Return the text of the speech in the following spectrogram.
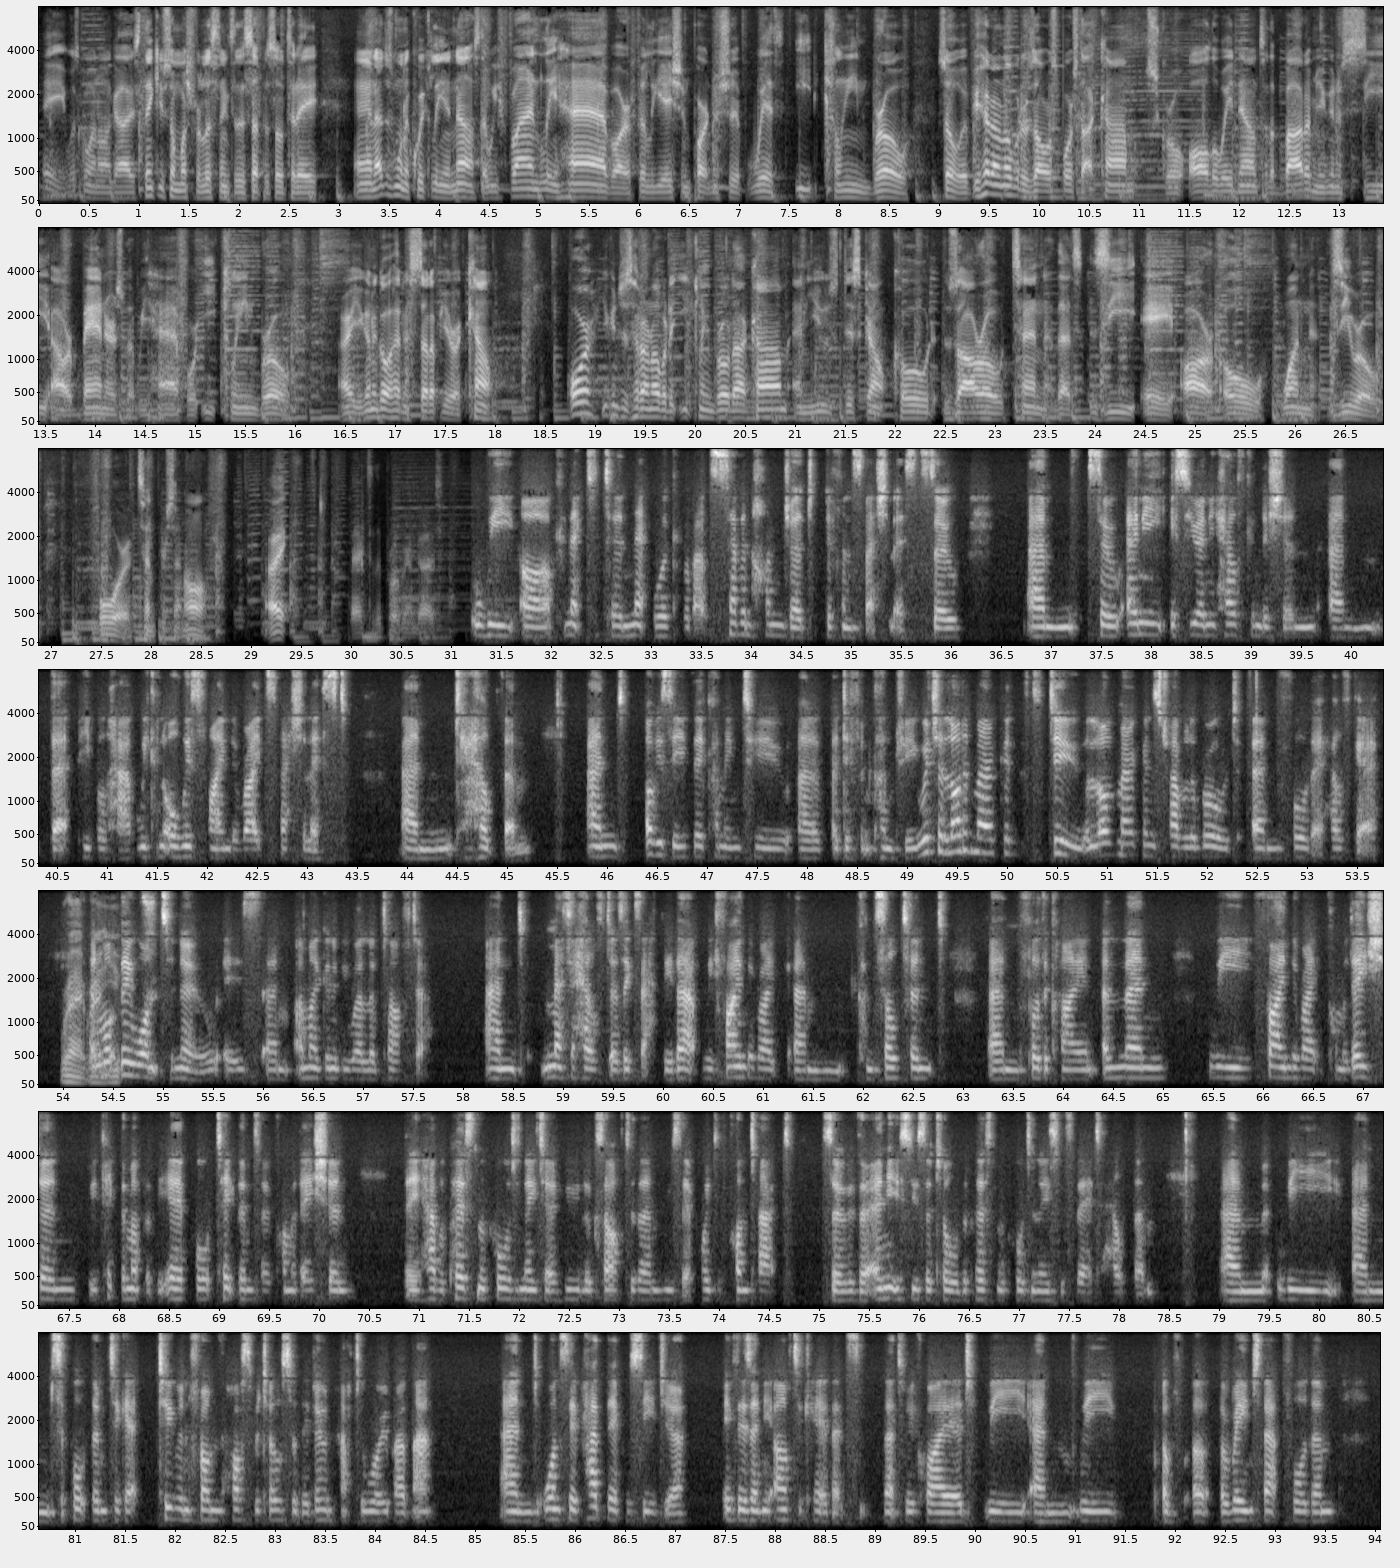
Hey, what's going on, guys? Thank you so much for listening to this episode today. And I just want to quickly announce that we finally have our affiliation partnership with Eat Clean Bro. So if you head on over to ZaroSports.com, scroll all the way down to the bottom, you're going to see our banners that we have for Eat Clean Bro. All right, you're going to go ahead and set up your account. Or you can just head on over to eatcleanbro.com and use discount code ZARO10. That's Z A R O 1 0 for 10% off. All right, back to the program, guys. we are connected to a network of about 700 different specialists. So, um, so any issue, any health condition um, that people have, we can always find the right specialist um, to help them. And obviously, if they're coming to a, a different country, which a lot of Americans do, a lot of Americans travel abroad um, for their healthcare. Right, right. And what You- they want to know is, um, am I going to be well looked after? And Meta Health does exactly that. We find the right um, consultant um, for the client, and then we find the right accommodation. We pick them up at the airport, take them to accommodation. They have a personal coordinator who looks after them, who's their point of contact. So if there are any issues at all, the personal coordinator is there to help them. Um, we um, support them to get to and from the hospital so they don't have to worry about that. And once they've had their procedure, if there's any aftercare that's that's required, we um, we uh, arrange that for them.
